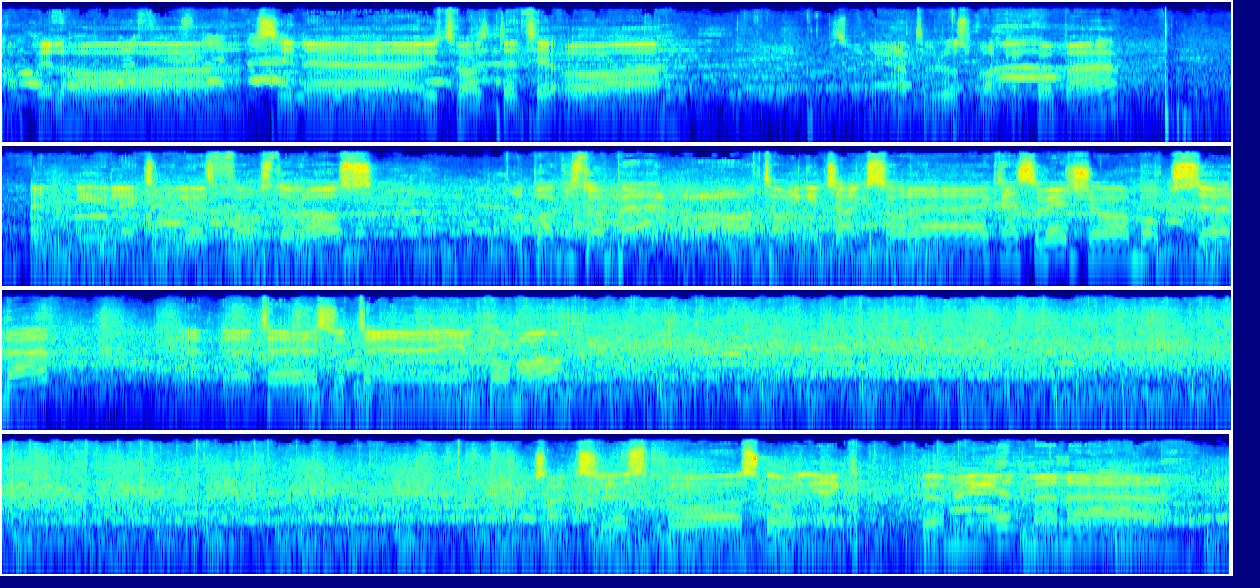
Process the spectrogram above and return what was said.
Han vil ha sine utvalgte til å springe til blodsmaken kommer. En ny lengsmulighet for Stølås. Mot bakenstolpe. Han tar ingen sjanse for det Knesovic og bokser den. Ende til slutt i en corner. Sjanseløs på skåringen Bømlingen, men han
